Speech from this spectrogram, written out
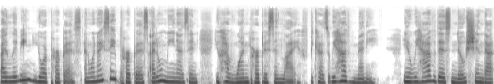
By living your purpose, and when I say purpose, I don't mean as in you have one purpose in life, because we have many. You know, we have this notion that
